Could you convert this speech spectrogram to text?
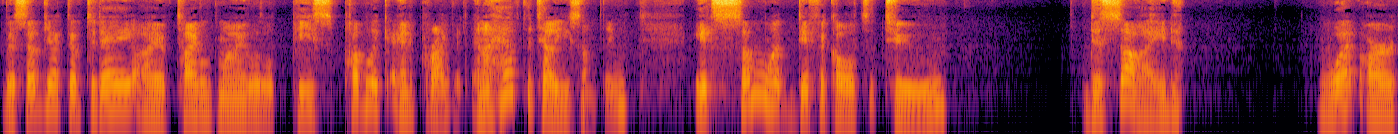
The subject of today, I have titled my little piece "Public and Private," and I have to tell you something. It's somewhat difficult to decide what are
